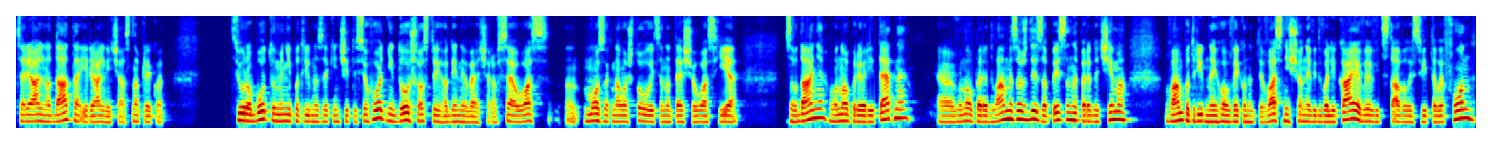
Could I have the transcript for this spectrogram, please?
це реальна дата і реальний час. Наприклад. Цю роботу мені потрібно закінчити сьогодні до 6 години вечора. Все, у вас е, мозок налаштовується на те, що у вас є завдання, воно пріоритетне, е, воно перед вами завжди записане перед очима. Вам потрібно його виконати. Вас нічого не відволікає, ви відставили свій телефон,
